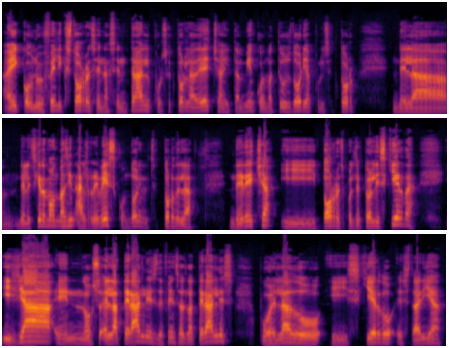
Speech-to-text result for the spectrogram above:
Ahí con Félix Torres en la central por sector la derecha y también con Mateus Doria por el sector de la, de la izquierda, más bien al revés, con Doria en el sector de la derecha y Torres por el sector de la izquierda. Y ya en los laterales, defensas laterales, por el lado izquierdo estaría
